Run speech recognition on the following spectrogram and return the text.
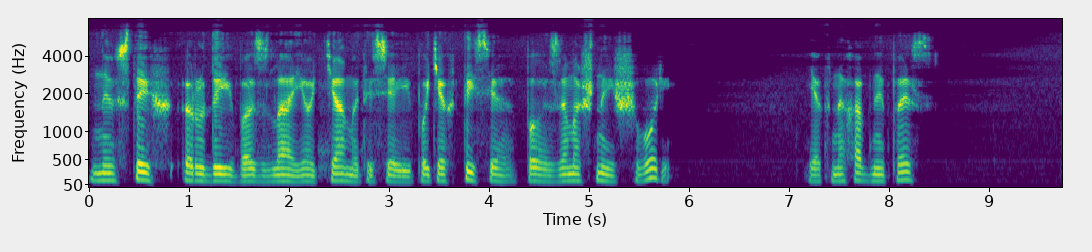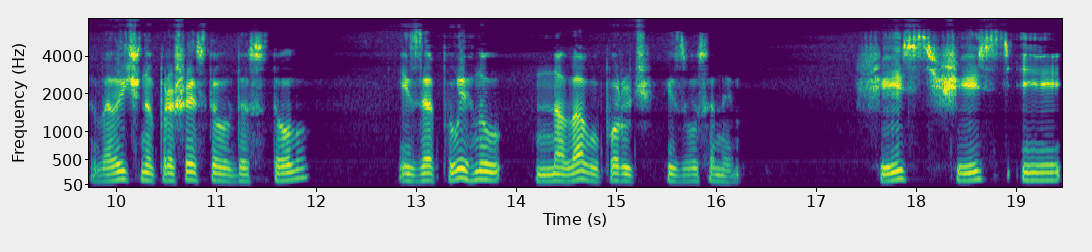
Не встиг рудий Базлай отямитися і потягтися по замашній шворі, як нахабний пес велично прошествував до столу і заплигнув на лаву поруч із вусанем. Шість, шість і.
